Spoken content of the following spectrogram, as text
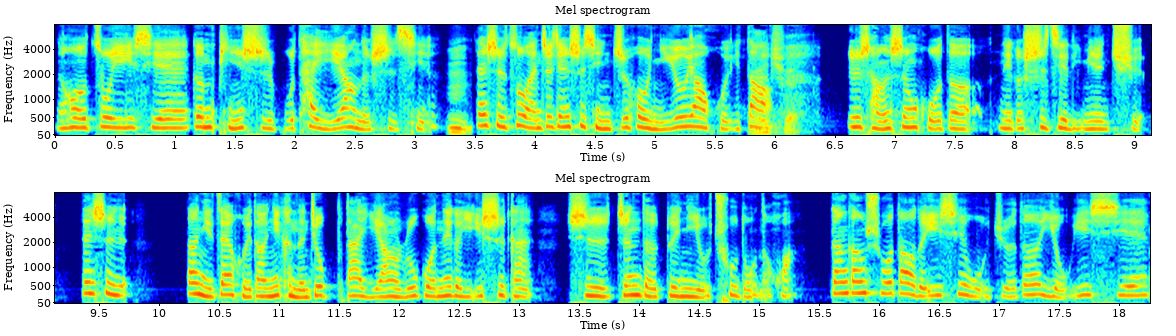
然后做一些跟平时不太一样的事情，嗯。但是做完这件事情之后，你又要回到日常生活的那个世界里面去，但是当你再回到，你可能就不大一样。如果那个仪式感是真的对你有触动的话，刚刚说到的一些，我觉得有一些，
